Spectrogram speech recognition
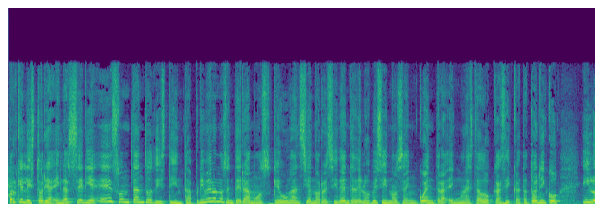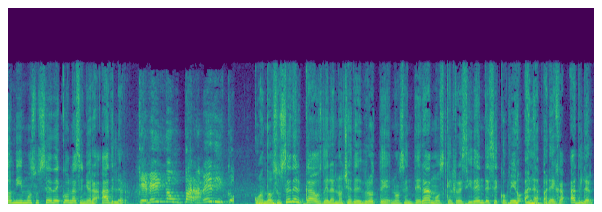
Porque la historia en la serie es un tanto distinta. Primero nos enteramos que un anciano residente de los vecinos se encuentra en un estado casi catatónico y lo mismo sucede con la señora Adler. ¡Que venga un paramédico! Cuando sucede el caos de la noche del brote, nos enteramos que el residente se comió a la pareja Adler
